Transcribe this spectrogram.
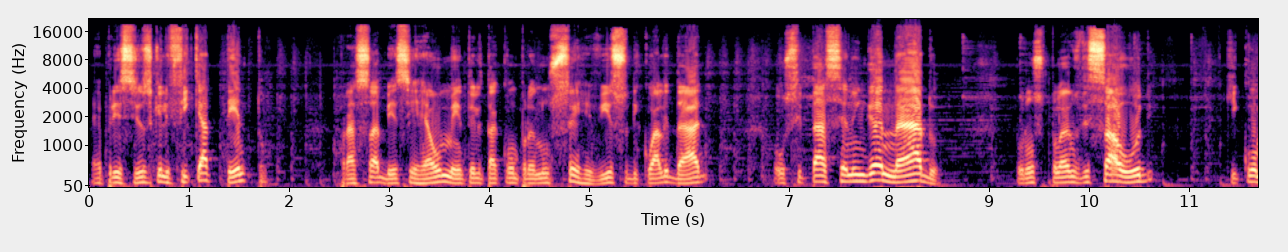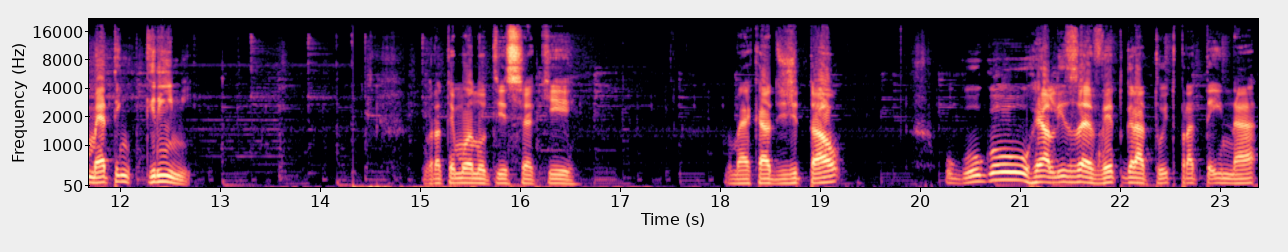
é preciso que ele fique atento para saber se realmente ele está comprando um serviço de qualidade ou se está sendo enganado por uns planos de saúde que cometem crime. Agora temos uma notícia aqui no mercado digital, o Google realiza evento gratuito para treinar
